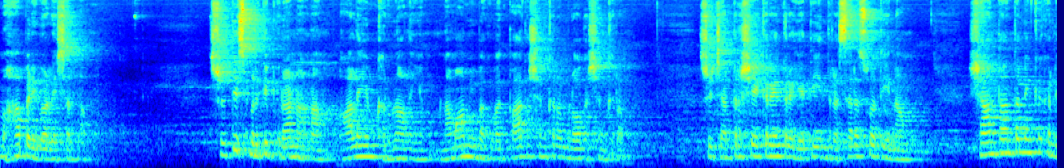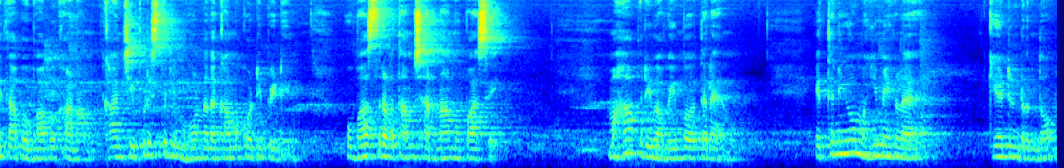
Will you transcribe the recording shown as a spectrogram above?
మహాపరివాళే శరణం శృతి స్మృతి పురాణానాం ఆలయం కరుణాలయం నమామి భగవత్పాదశంకరం లోకశంకరం శ్రీ చంద్రశేఖరేంద్ర యతీంద్ర సరస్వతీనాం శాంతాంతలింక కలితాపు బాబుకానాం కాంచీపురిస్థితి மகோன்னத காமக்கோட்டி பீடி உபாசிரவதாம் சரணாம் உபாசே மகாபரிவா வைபவத்தில் எத்தனையோ மகிமைகளை கேட்டுட்டு இருந்தோம்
